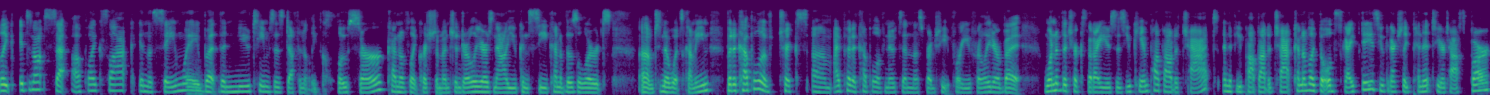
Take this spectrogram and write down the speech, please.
like it's not set up like Slack in the same way, but the new Teams is definitely closer. Kind of like Christian mentioned earlier, is now you can see kind of those alerts um, to know what's coming. But a couple of tricks, um, I put a couple of notes in the spreadsheet for you for later. But one of the tricks that I use is you can pop out a chat, and if you pop out a chat, kind of like the old Skype days, you can actually pin it to your taskbar.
